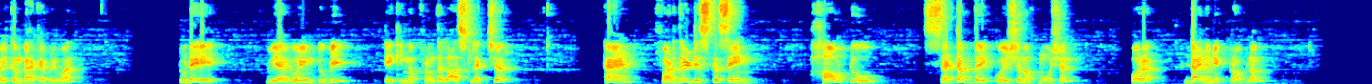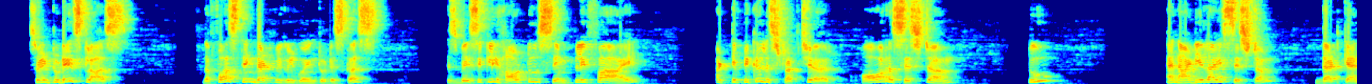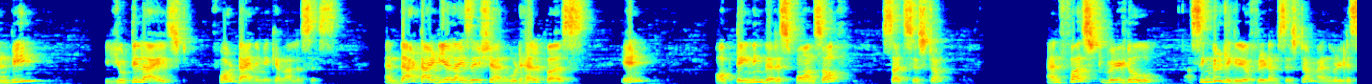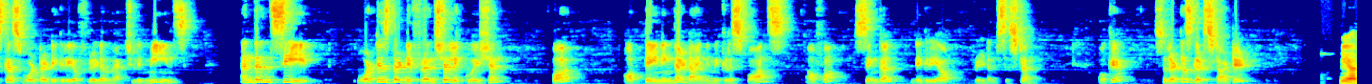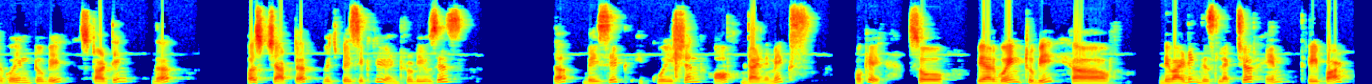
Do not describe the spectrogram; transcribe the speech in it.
Welcome back everyone. Today we are going to be taking up from the last lecture and further discussing how to set up the equation of motion for a dynamic problem. So in today's class, the first thing that we will going to discuss is basically how to simplify a typical structure or a system to an idealized system that can be utilized for dynamic analysis. And that idealization would help us in obtaining the response of such system. And first we'll do a single degree of freedom system and we'll discuss what a degree of freedom actually means and then see what is the differential equation for obtaining the dynamic response of a single degree of freedom system. Okay, so let us get started. We are going to be starting the first chapter which basically introduces the basic equation of dynamics. Okay, so we are going to be uh, dividing this lecture in three parts.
